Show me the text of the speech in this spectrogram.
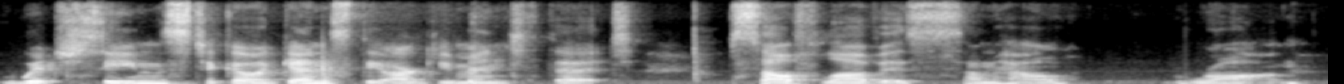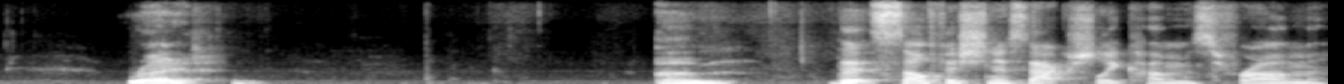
Which seems to go against the argument that self love is somehow wrong. Right. Um, that selfishness actually comes from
